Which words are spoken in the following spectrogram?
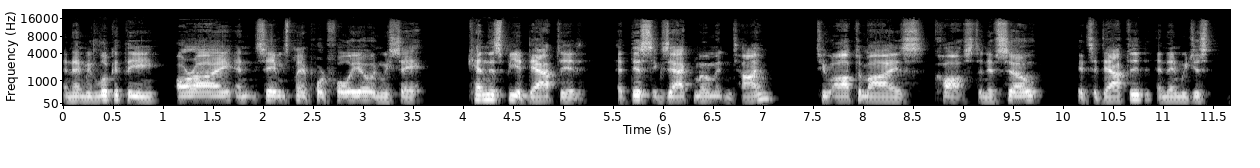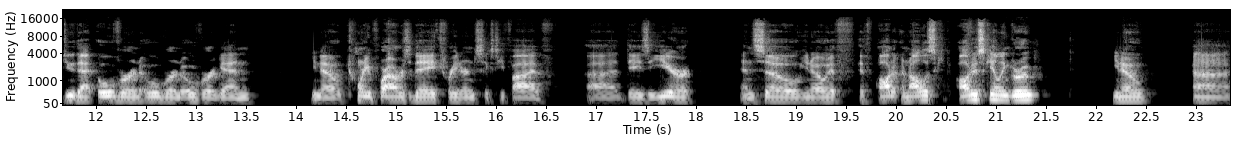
And then we look at the RI and savings plan portfolio, and we say, can this be adapted at this exact moment in time to optimize cost? And if so, it's adapted, and then we just do that over and over and over again. You know, 24 hours a day, 365 uh, days a year. And so, you know, if if auto, an auto, auto scaling group, you know, uh,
